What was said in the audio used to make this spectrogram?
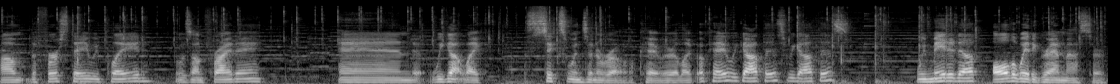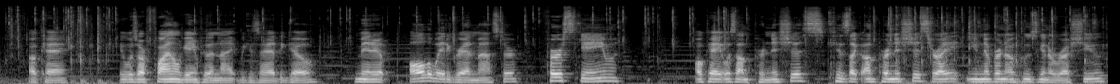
Um, the first day we played, it was on Friday, and we got like six wins in a row. Okay, we were like, okay, we got this, we got this. We made it up all the way to Grandmaster, okay? It was our final game for the night because I had to go. Made it up all the way to Grandmaster. First game, okay, it was on Pernicious. Because, like, on Pernicious, right, you never know who's going to rush you.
